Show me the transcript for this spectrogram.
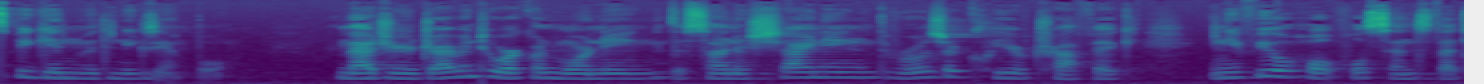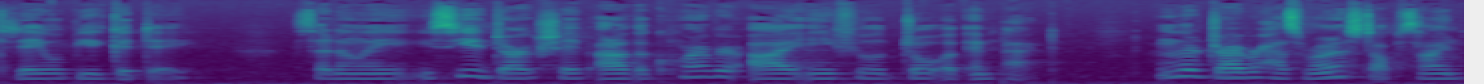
Let's begin with an example. Imagine you're driving to work one morning, the sun is shining, the roads are clear of traffic, and you feel a hopeful sense that today will be a good day. Suddenly, you see a dark shape out of the corner of your eye and you feel a jolt of impact. Another driver has run a stop sign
